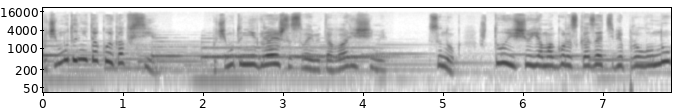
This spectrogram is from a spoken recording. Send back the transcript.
Почему ты не такой, как все? Почему ты не играешь со своими товарищами? Сынок, что еще я могу рассказать тебе про Луну,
